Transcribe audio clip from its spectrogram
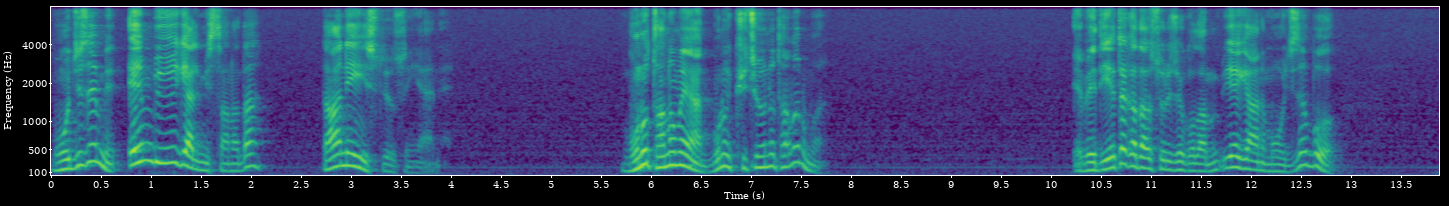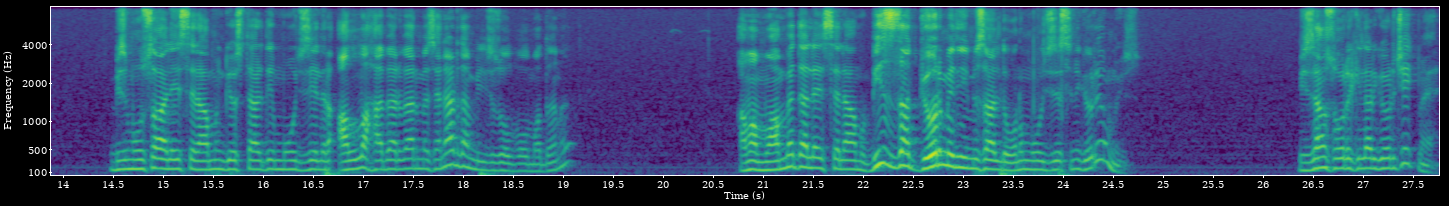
Mucize mi? En büyüğü gelmiş sana da. Daha neyi istiyorsun yani? Bunu tanımayan, bunun küçüğünü tanır mı? Ebediyete kadar sürecek olan yegane mucize bu. Biz Musa Aleyhisselam'ın gösterdiği mucizeleri Allah haber vermese nereden bileceğiz olup olmadığını? Ama Muhammed Aleyhisselam'ı bizzat görmediğimiz halde onun mucizesini görüyor muyuz? Bizden sonrakiler görecek mi?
